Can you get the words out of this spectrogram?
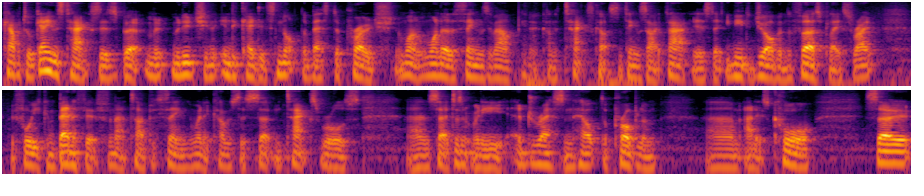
capital gains taxes, but Mnuchin indicated it's not the best approach. And one, one of the things about you know kind of tax cuts and things like that is that you need a job in the first place, right? Before you can benefit from that type of thing when it comes to certain tax rules. And so it doesn't really address and help the problem um, at its core. So,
